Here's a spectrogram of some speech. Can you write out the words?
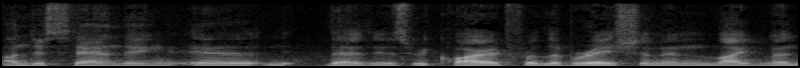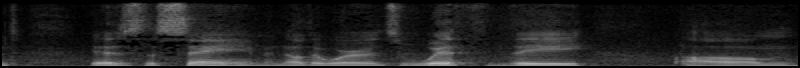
understanding uh, that is required for liberation and enlightenment is the same. In other words, with the um,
